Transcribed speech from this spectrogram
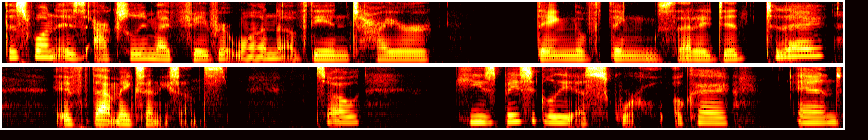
this one is actually my favorite one of the entire thing of things that I did today, if that makes any sense. So, he's basically a squirrel, okay? And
